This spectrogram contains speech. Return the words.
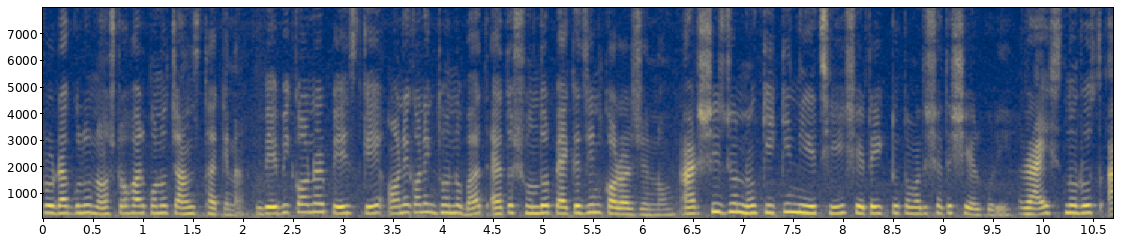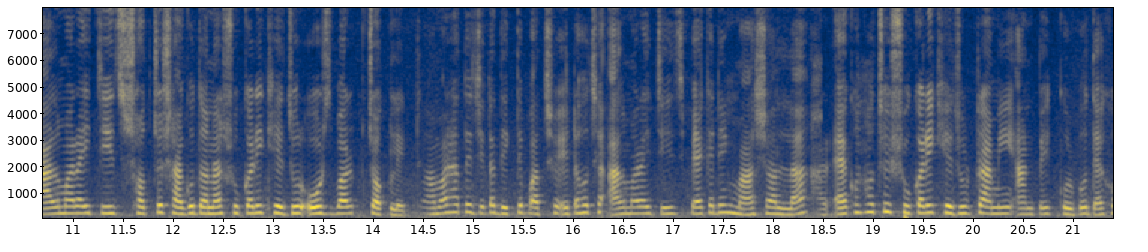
প্রোডাক্টগুলো নষ্ট হওয়ার কোনো চান্স থাকে না। বেবি কর্নার পেজকে অনেক অনেক ধন্যবাদ এত সুন্দর প্যাকেজিং করার জন্য। আরশির জন্য কি কি নিয়েছি সেটা একটু তোমাদের সাথে শেয়ার করি। রাইস নুডলস আলমারাই চিজ স্বচ্ছ সাগুদানা সুকারি খেজুর ওটস বার চকলেট আমার হাতে যেটা দেখতে পাচ্ছ, এটা হচ্ছে আলমারাই চিজ প্যাকেটিং মাশাল্লাহ আর এখন হচ্ছে সুকারি খেজুরটা আমি আনপ্যাক করব। দেখো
